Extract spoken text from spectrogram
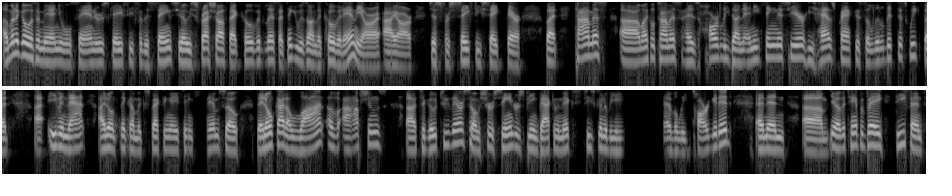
I'm going to go with Emmanuel Sanders, Casey, for the Saints. You know, he's fresh off that COVID list. I think he was on the COVID and the IR just for safety's sake there. But Thomas, uh, Michael Thomas, has hardly done anything this year. He has practiced a little bit this week, but uh, even that, I don't think I'm expecting anything from him. So they don't got a lot of options uh, to go to there. So I'm sure Sanders being back in the mix, he's going to be heavily targeted. And then, um, you know, the Tampa Bay defense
